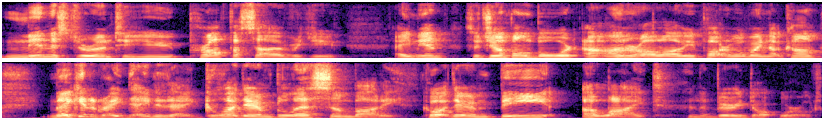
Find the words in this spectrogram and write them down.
Minister unto you, prophesy over you. Amen. So jump on board. I honor all of you. Partnerwithwayne.com. Make it a great day today. Go out there and bless somebody. Go out there and be a light in a very dark world.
